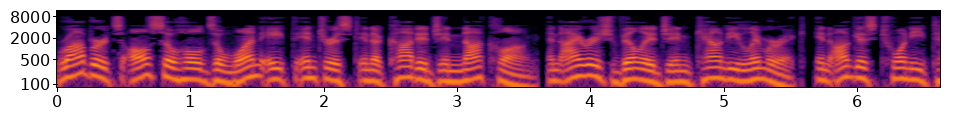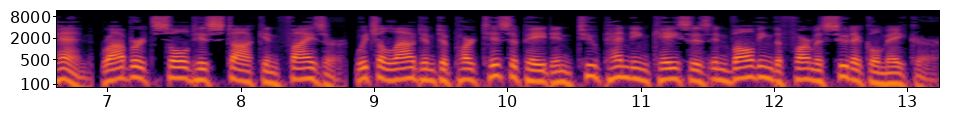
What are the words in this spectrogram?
Roberts also holds a one-eighth interest in a cottage in Knocklong, an Irish village in County Limerick. In August 2010, Roberts sold his stock in Pfizer, which allowed him to participate in two pending cases involving the pharmaceutical maker.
